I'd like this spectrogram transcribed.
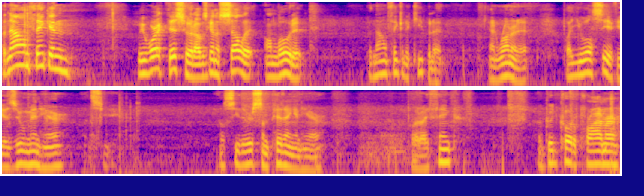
But now I'm thinking we worked this hood. I was going to sell it, unload it. But now I'm thinking of keeping it and running it. But you will see if you zoom in here. Let's see. You'll see there's some pitting in here. But I think a good coat of primer,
